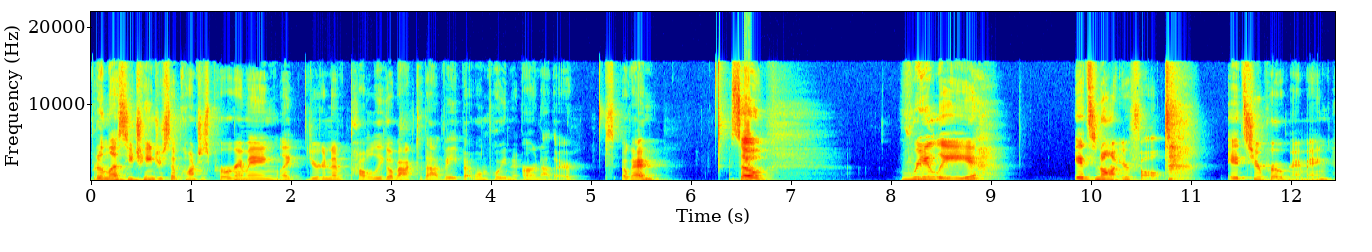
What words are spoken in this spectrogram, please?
But unless you change your subconscious programming, like you're going to probably go back to that vape at one point or another. Okay. So, really, it's not your fault. It's your programming.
